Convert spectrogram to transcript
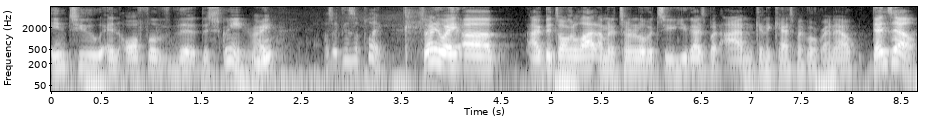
into and off of the the screen. Right?" I was like, "This is a play." So anyway, uh, I've been talking a lot. I'm going to turn it over to you guys, but I'm going to cast my vote right now. Denzel.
